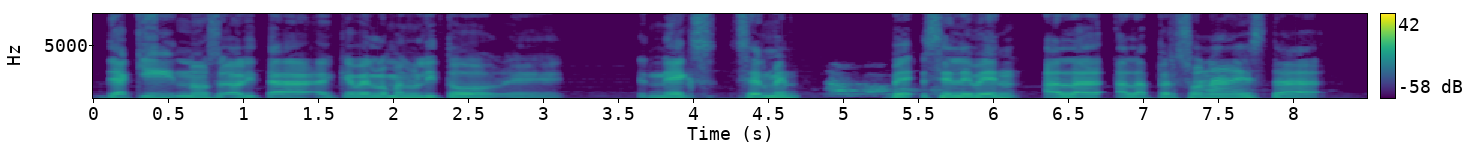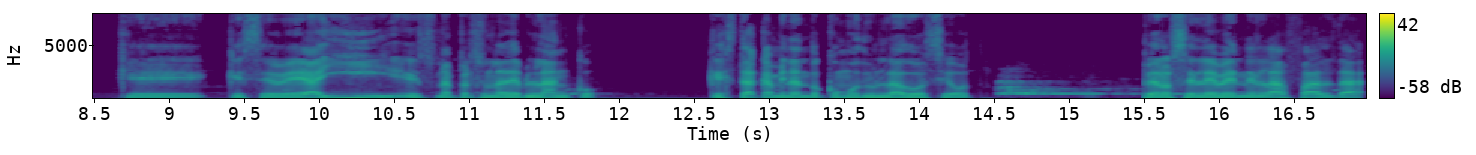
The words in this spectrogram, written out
de aquí, nos, ahorita hay que verlo, Manolito, eh, Next Sermen. Ve- se le ven a la, a la persona esta que, que se ve ahí, es una persona de blanco que está caminando como de un lado hacia otro. Pero se le ven en la falda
